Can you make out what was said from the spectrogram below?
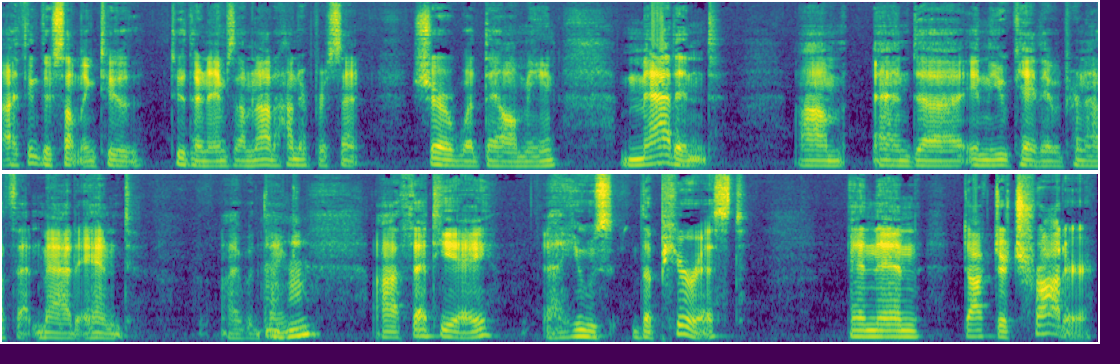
I think there's something to to their names. I'm not 100 percent sure what they all mean. Maddened, um, and uh, in the UK they would pronounce that mad end, I would think. Mm-hmm. Uh, Thettier, uh, he was the purist, and then Dr. Trotter,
